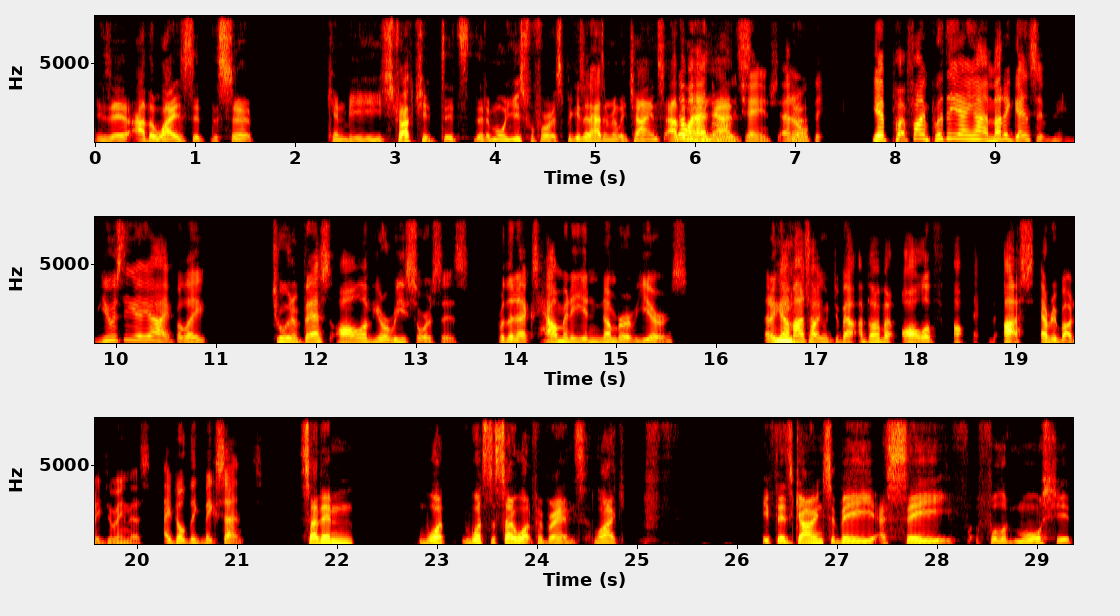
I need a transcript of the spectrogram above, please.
Is there other ways that the SERP can be structured that's, that are more useful for us? Because it hasn't really changed. Other no, it hasn't adding really ads. changed. I don't think. Yeah, put, fine. Put the AI. I'm not against it. Use the AI, but like to invest all of your resources for the next how many number of years. And again, I'm Hmm. not talking about. I'm talking about all of all- us, everybody doing this. I don't think makes sense. So then, what what's the so what for brands? Like, if, if there's going to be a sea f- full of more shit,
